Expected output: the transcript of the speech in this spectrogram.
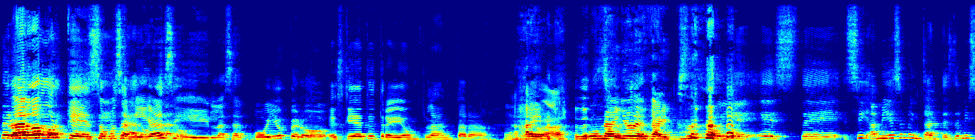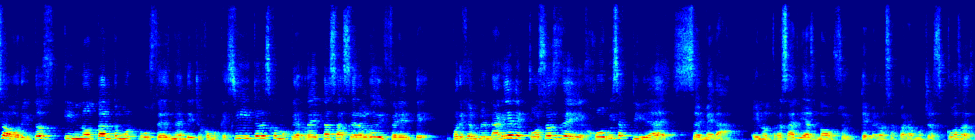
pero lo hago no, porque sí, somos claro, amigas claro. y las apoyo, pero Es que ya te traía un plan para Ay, un año de hikes. Oye, este, sí, a mí ese me encanta, es de mis favoritos y no tanto, ustedes me han dicho como que sí, tú eres como que retas a hacer algo diferente. Por ejemplo, en área de cosas de hobbies, actividades, se me da. En otras áreas no, soy temerosa para muchas cosas.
